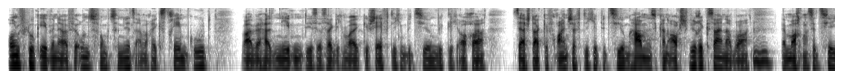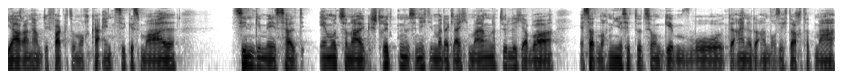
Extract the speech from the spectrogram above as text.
hohen Flugebene, aber für uns funktioniert es einfach extrem gut, weil wir halt neben dieser, sage ich mal, geschäftlichen Beziehung wirklich auch eine sehr starke freundschaftliche Beziehung haben. Es kann auch schwierig sein, aber mhm. wir machen es jetzt vier Jahre und haben de facto noch kein einziges Mal sinngemäß halt emotional gestritten. Wir sind nicht immer der gleichen Meinung natürlich, aber es hat noch nie eine Situation gegeben, wo der eine oder andere sich gedacht hat, ma,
